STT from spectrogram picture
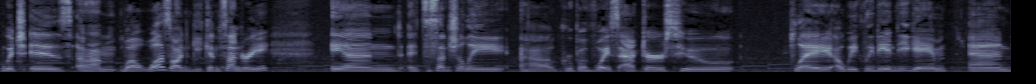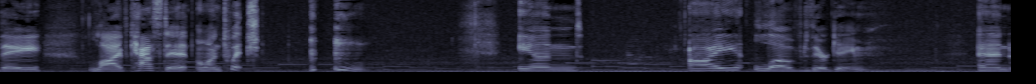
which is, um, well, was on Geek and Sundry, and it's essentially a group of voice actors who play a weekly D&D game, and they live cast it on Twitch. and I loved their game. And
